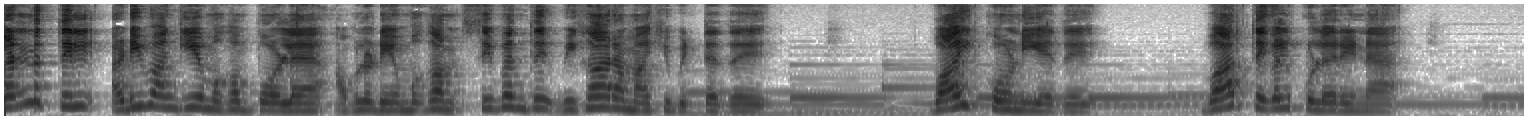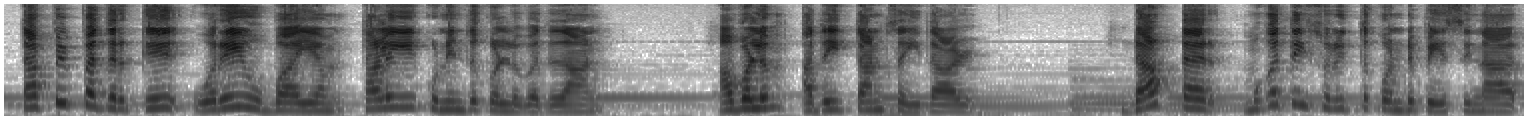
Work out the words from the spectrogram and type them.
கன்னத்தில் அடிவாங்கிய முகம் போல அவளுடைய முகம் சிவந்து விகாரமாகிவிட்டது. வாய் கோணியது. வார்த்தைகள் குளறின. தப்பிப்பதற்கு ஒரே உபாயம் தலையை குனிந்து கொள்ளுவதுதான். அவளும் அதைத்தான் செய்தாள். டாக்டர் முகத்தை சுரித்துக் கொண்டு பேசினார்.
